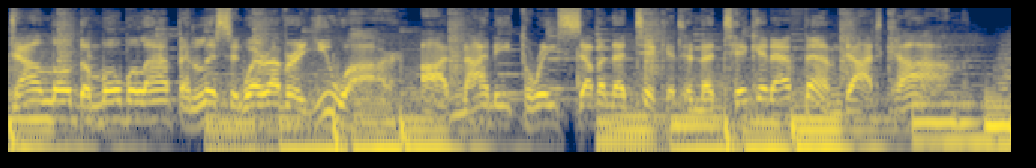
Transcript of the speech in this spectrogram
Download the mobile app and listen wherever you are on 937 The Ticket and theticketfm.com.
